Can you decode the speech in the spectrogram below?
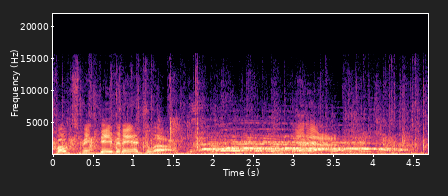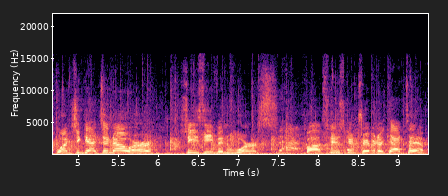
spokesman David Angelo. Yeah. Once you get to know her, she's even worse. Fox News contributor Kat Timpf.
